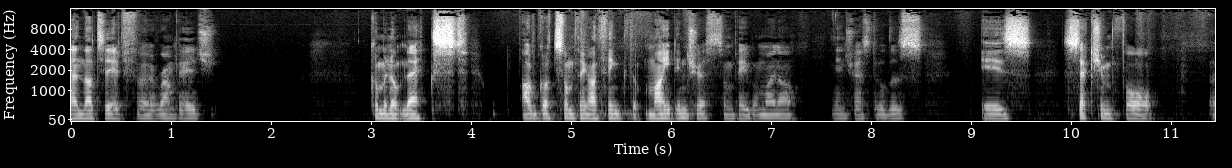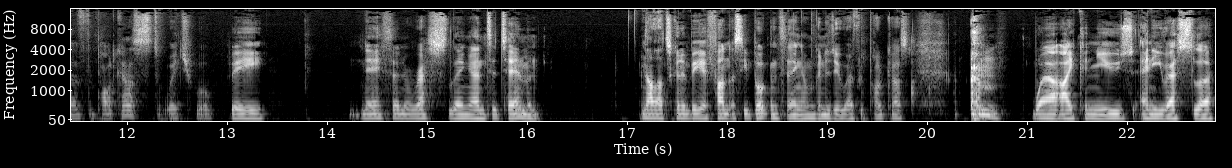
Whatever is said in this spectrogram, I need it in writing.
And that's it for Rampage. Coming up next, I've got something I think that might interest some people, might not interest others, is section four of the podcast, which will be Nathan Wrestling Entertainment. Now, that's going to be a fantasy booking thing I'm going to do every podcast. where I can use any wrestler,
